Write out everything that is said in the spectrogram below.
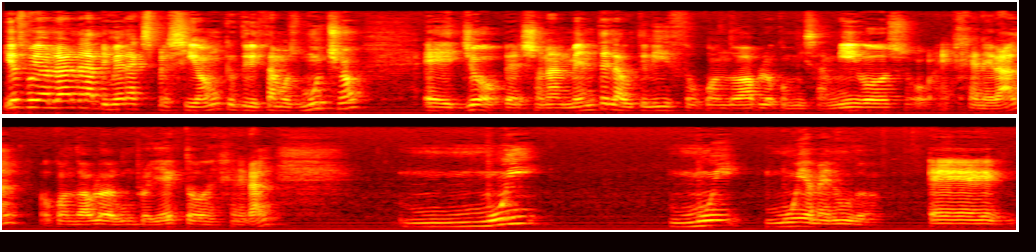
Y os voy a hablar de la primera expresión que utilizamos mucho, eh, yo, personalmente, la utilizo cuando hablo con mis amigos, o en general, o cuando hablo de algún proyecto en general, muy, muy, muy a menudo. Eh,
